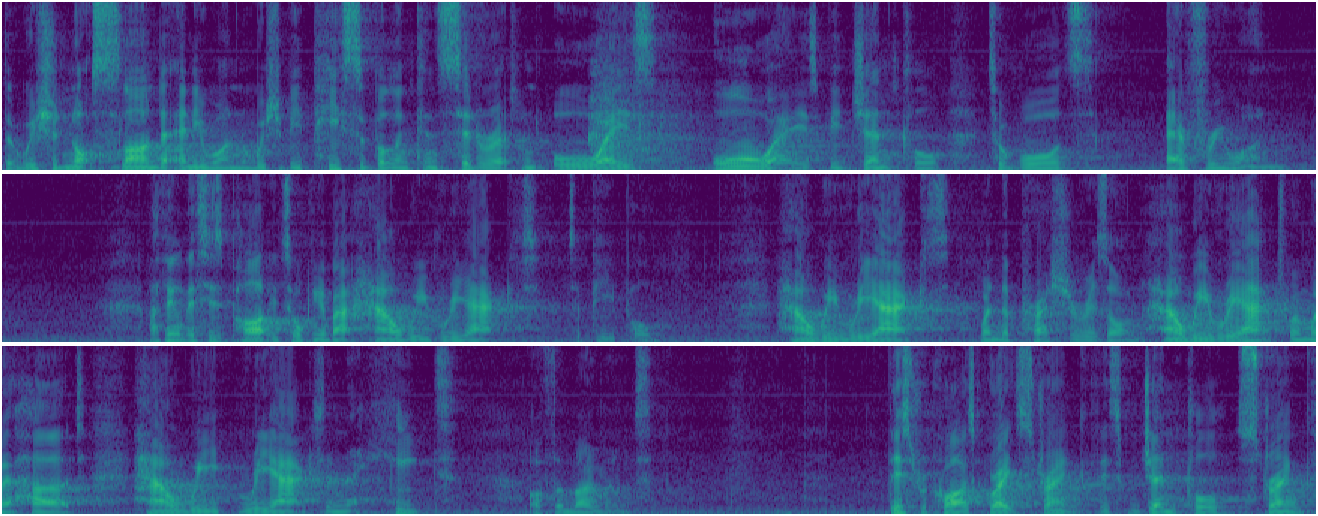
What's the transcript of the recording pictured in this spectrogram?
that we should not slander anyone, we should be peaceable and considerate, and always, always be gentle towards everyone. I think this is partly talking about how we react to people, how we react when the pressure is on, how we react when we're hurt, how we react in the heat of the moment. This requires great strength, this gentle strength.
